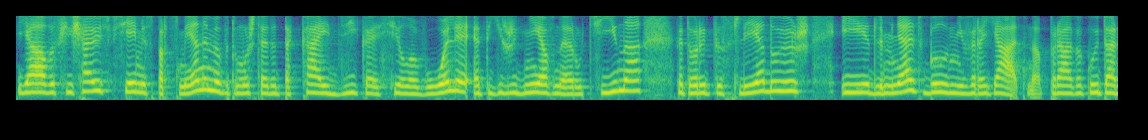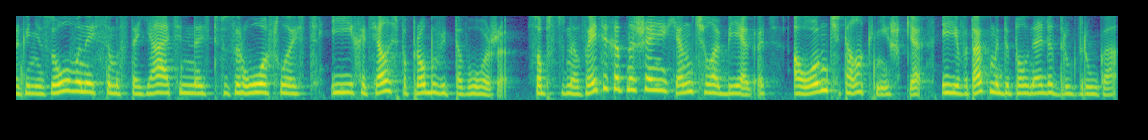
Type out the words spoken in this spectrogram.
Я восхищаюсь всеми спортсменами, потому что это такая дикая сила воли, это ежедневная рутина, которой ты следуешь, и для меня это было невероятно, про какую-то организованность, самостоятельность, взрослость, и хотелось попробовать того же. Собственно, в этих отношениях я начала бегать, а он читал книжки. И вот так мы дополняли друг друга.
